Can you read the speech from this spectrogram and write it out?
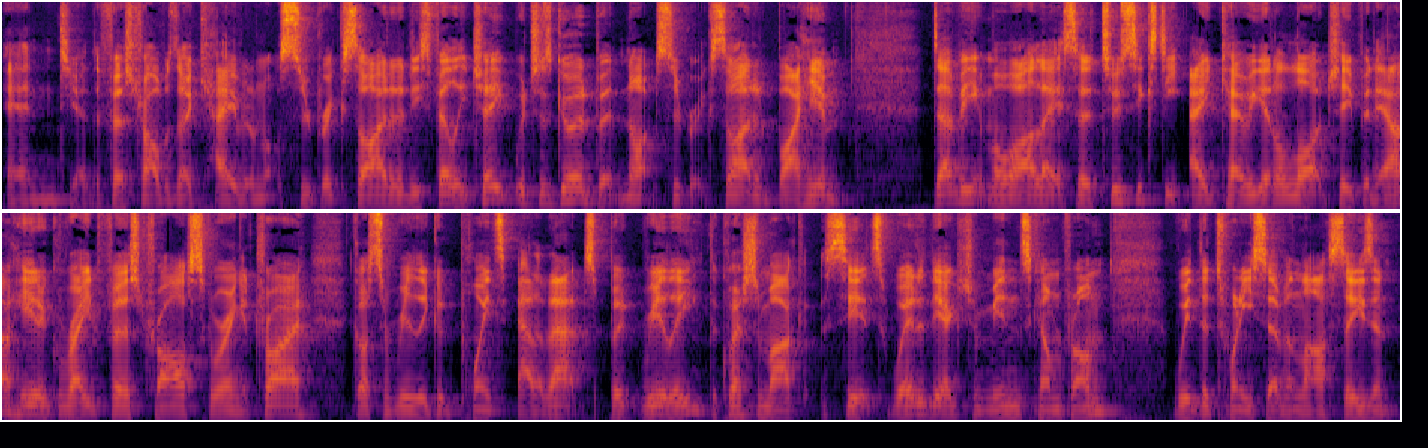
And yeah, the first trial was okay, but I'm not super excited. He's fairly cheap, which is good, but not super excited by him. Davvy Moale, so 268k, we get a lot cheaper now. He had a great first trial, scoring a try, got some really good points out of that. But really, the question mark sits where did the extra mins come from with the 27 last season?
